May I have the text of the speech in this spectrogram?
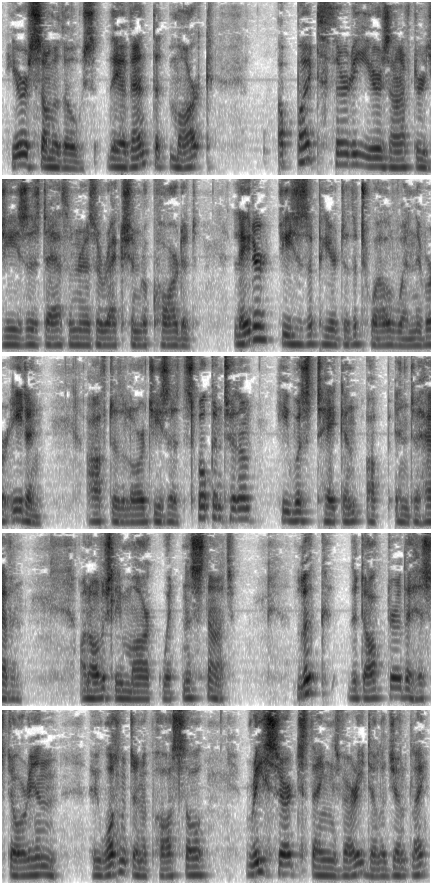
Here are some of those. The event that Mark, about 30 years after Jesus' death and resurrection, recorded. Later, Jesus appeared to the twelve when they were eating. After the Lord Jesus had spoken to them, he was taken up into heaven. And obviously, Mark witnessed that. Luke, the doctor, the historian, who wasn't an apostle, researched things very diligently.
